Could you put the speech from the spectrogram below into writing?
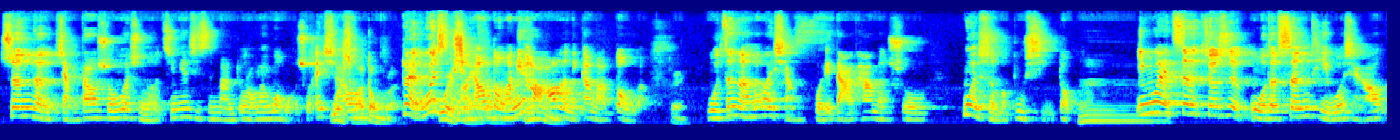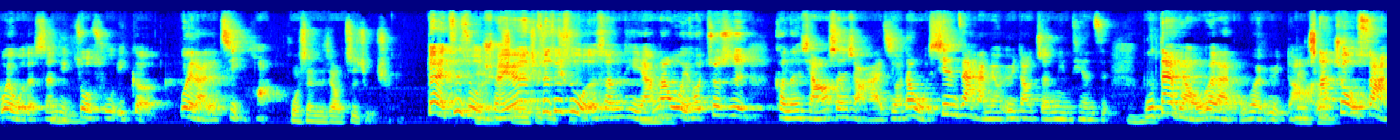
真的讲到说，为什么今天其实蛮多人会问我说，哎，想为什么要动卵？对，为什么么要动啊？动啊你好好的，你干嘛动了？对，我真的会想回答他们说，为什么不行动？嗯，因为这就是我的身体，我想要为我的身体做出一个未来的计划。或甚至叫自主权。对自主权，因为这就是我的身体啊。嗯。那我以后就是可能想要生小孩的计划，但我现在还没有遇到真命天子，嗯不代表我未来不会遇到那就算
